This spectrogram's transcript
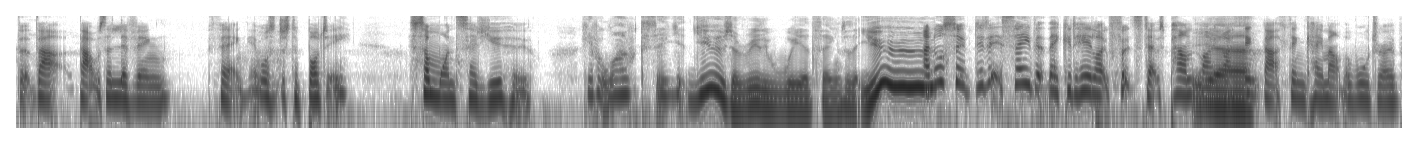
that that that was a living thing. It wasn't just a body. Someone said YooHoo, Yeah, but why would they say use a really weird thing? Is it? You. and also did it say that they could hear like footsteps pound? Like Yeah. I think that thing came out the wardrobe.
